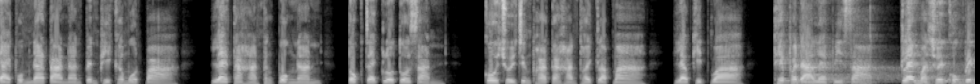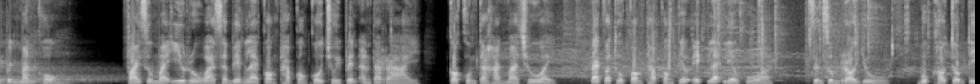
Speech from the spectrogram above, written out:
ยายผมหน้าตานั้นเป็นผีขโมดป่า และทหารทั้งปวงนั้นตกใจกลัวตัวสัน่น โกชุยจึงพาทหารถอยกลับมา แล้วคิดว่า เทพดาและปีศาจ แกล้งมาช่วยคงเบ้งเป็นมั่นคง ฝ่ายซูมาอี้รู้ว่าสเสบียงแลกองทัพของโกชุยเป็นอันตราย ก็คุมทหารมาช่วย แต่ก็ถูกกองทัพของเตียวเอ็กและเลียวหัว ซึ่งซุ่มรออยู่ บุกเข้าโจมตี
